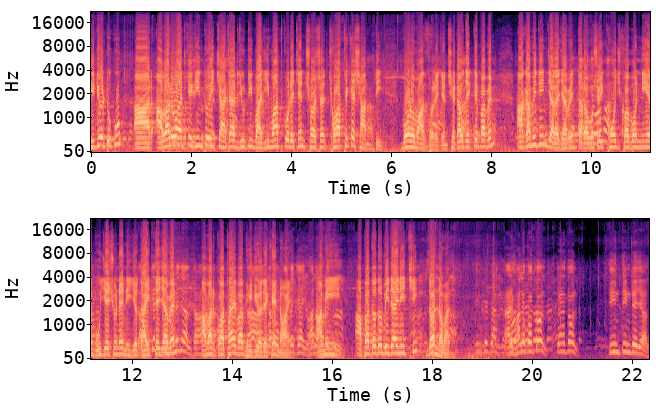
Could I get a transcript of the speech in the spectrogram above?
ভিডিওটুকু। আর আবারও আজকে কিন্তু এই চাচার জুটি বাজিমাত করেছেন ছ থেকে সাতটি। বড় মাছ ধরেছেন সেটাও দেখতে পাবেন। আগামী দিন যারা যাবেন তারা অবশ্যই খোঁজ খবর নিয়ে বুঝে শুনে নিজ দায়িত্বে যাবেন। আমার কথায় বা ভিডিও দেখে নয়। আমি আপাতত বিদায় নিচ্ছি। ধন্যবাদ। আর ভালো করে তোল টেনে তোল। তিন তিনটে জাল।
